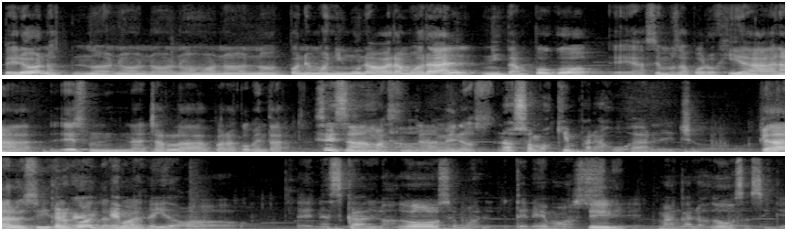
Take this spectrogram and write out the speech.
pero no, no, no, no, no, no, no ponemos ninguna vara moral ni tampoco eh, hacemos apología a nada. Es una charla para comentar. Sí, sí, nada más no, nada menos. No somos quien para juzgar, de hecho. Claro, sí, Creo tal que cual, tal hemos cual. leído en Scan los dos, hemos, tenemos Sí. eh, manga los dos, así que.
